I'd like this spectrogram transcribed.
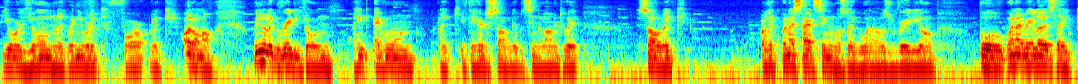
you were young, like when you were like for like I don't know, when you were like really young, I think everyone like if they heard a song they would sing along to it. So like or like when I started singing was like when I was really young. But when I realized like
